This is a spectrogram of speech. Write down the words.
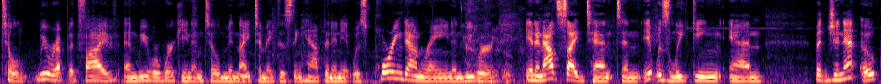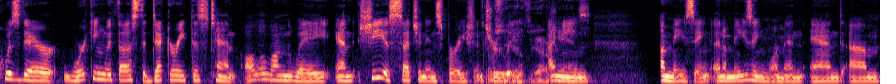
till we were up at five and we were working until midnight to make this thing happen. And it was pouring down rain, and we were in an outside tent, and it was leaking. And but Janette Oke was there working with us to decorate this tent all along the way, and she is such an inspiration. Truly, is, yeah. I She mean, is. amazing, an amazing woman, and um,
